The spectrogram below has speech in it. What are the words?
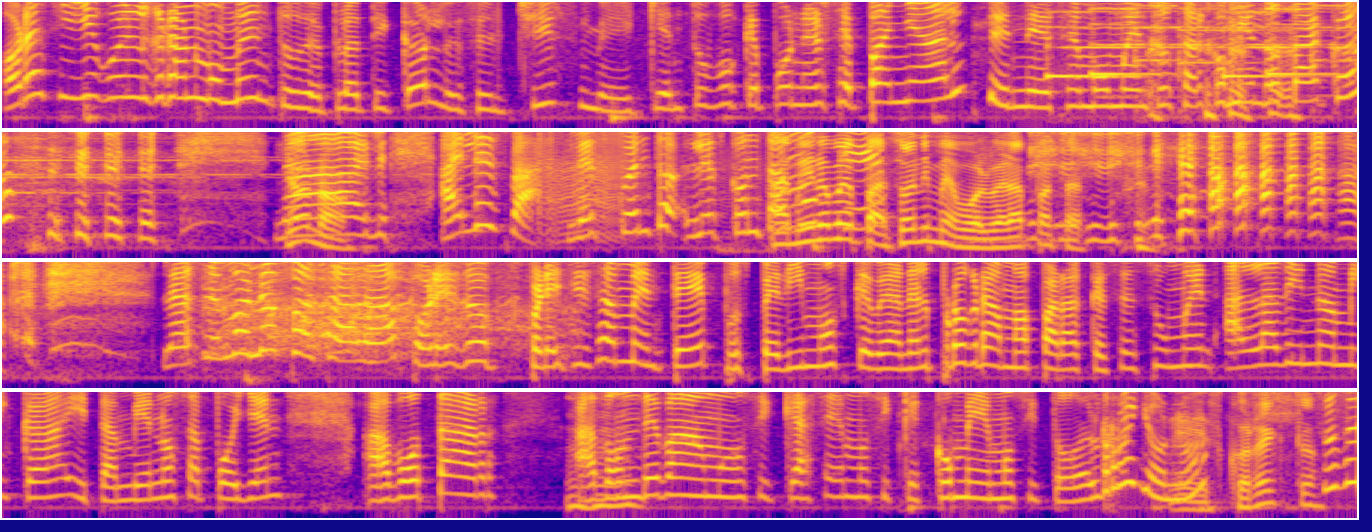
Ahora sí llegó el gran momento de platicarles el chisme. ¿Quién tuvo que ponerse pañal en ese momento estar comiendo tacos? Yo no. ahí les va. Les cuento, les A contamos mí no me pasó ni me volverá a pasar. La semana pasada, por eso precisamente, pues pedimos que vean el programa para que se sumen a la dinámica y también nos apoyen a votar a dónde vamos y qué hacemos y qué comemos y todo el rollo, ¿no? Es correcto. Entonces,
